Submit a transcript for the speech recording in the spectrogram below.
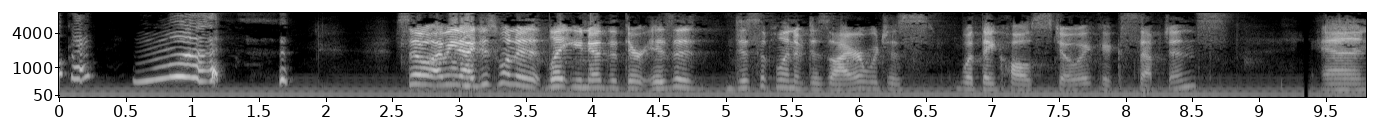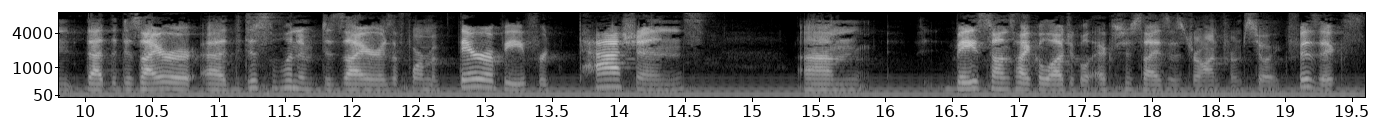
okay. So, I mean, I just want to let you know that there is a discipline of desire, which is what they call stoic acceptance, and that the desire, uh, the discipline of desire, is a form of therapy for passions, um, based on psychological exercises drawn from Stoic physics,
